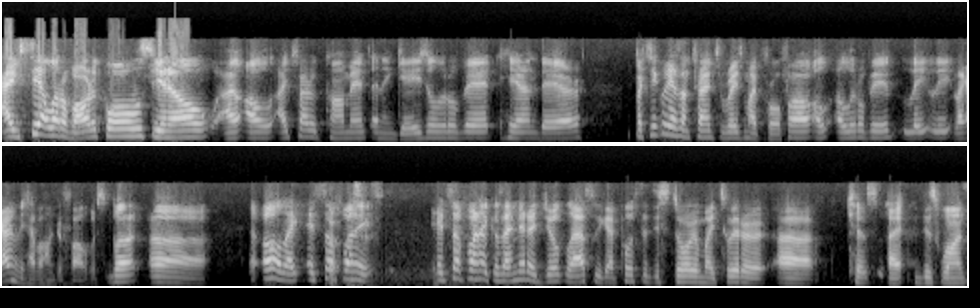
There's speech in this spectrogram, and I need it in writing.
I see a lot of articles, you know. I, I'll I try to comment and engage a little bit here and there, particularly as I'm trying to raise my profile a, a little bit lately. Like I only have 100 followers, but uh, oh, like it's so funny. It's so funny because I made a joke last week. I posted this story on my Twitter because I this one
